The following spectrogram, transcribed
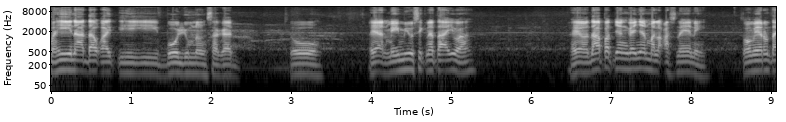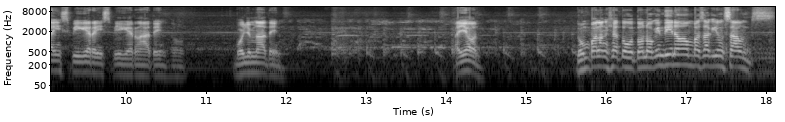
mahina daw kahit i-volume ng sagad. So, ayan, may music na tayo ha. Ayun, dapat yung ganyan, malakas na yan eh. So, meron tayong speaker eh, speaker natin. So, volume natin. Ayun. Doon pa lang siya tutunog. Hindi naman basag yung sounds.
